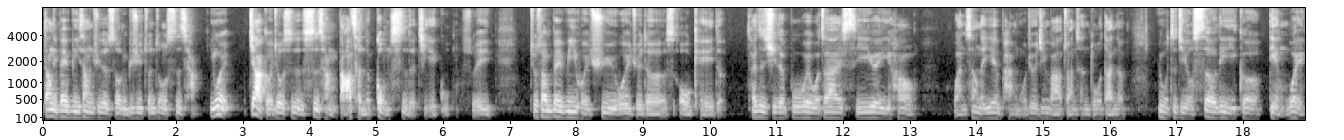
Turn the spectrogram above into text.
当你被 V 上去的时候，你必须尊重市场，因为价格就是市场达成的共识的结果。所以，就算被 V 回去，我也觉得是 OK 的。台子期的部位，我在十一月一号晚上的夜盘，我就已经把它转成多单了。因为我自己有设立一个点位，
